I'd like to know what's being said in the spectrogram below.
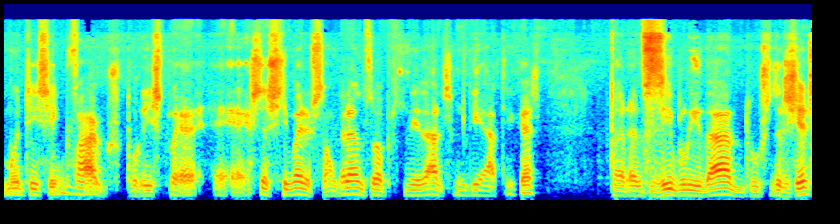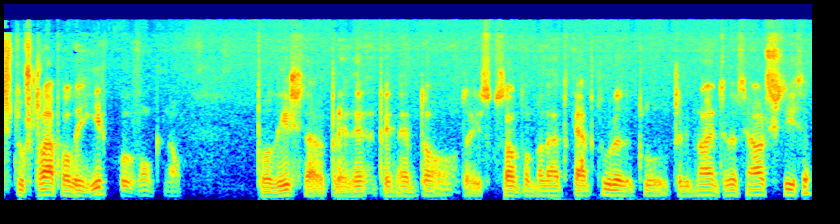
muitíssimo vagos. Por isto, é, é, estas cimeiras são grandes oportunidades mediáticas para visibilidade dos dirigentes, dos que lá podem ir, que houve um que não pode ir, estava pendente da execução de um mandato de captura pelo Tribunal Internacional de Justiça.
